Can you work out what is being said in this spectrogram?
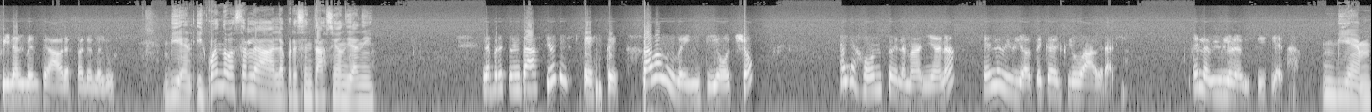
finalmente ahora sale la luz. Bien, ¿y cuándo va a ser la, la presentación, Diani? La presentación es este, sábado 28 a las 11 de la mañana en la biblioteca del Club Agrario, en la de la Bicicleta. Bien,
